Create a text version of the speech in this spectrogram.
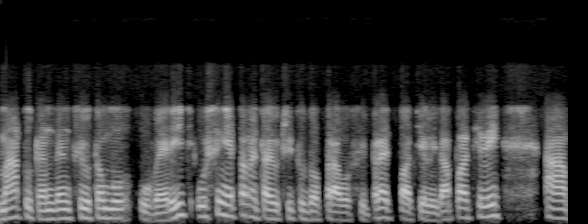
má tú tendenciu tomu uveriť. Už si nepamätajú, či tú dopravu si predplatili, zaplatili a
